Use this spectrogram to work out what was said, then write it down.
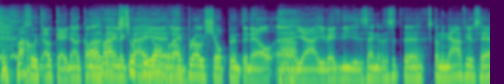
maar goed, oké. nou, kan Maar het uiteindelijk bij, dan, eh, bij proshop.nl. Eh, Ah. Ja, je weet, die er zijn... Wat is het? eh Scandinaviërs, hè.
